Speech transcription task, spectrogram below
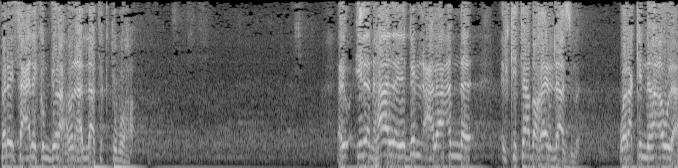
فليس عليكم جناح أن لا تكتبوها. أيوة إذا هذا يدل على أن الكتابة غير لازمة ولكنها أولى.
